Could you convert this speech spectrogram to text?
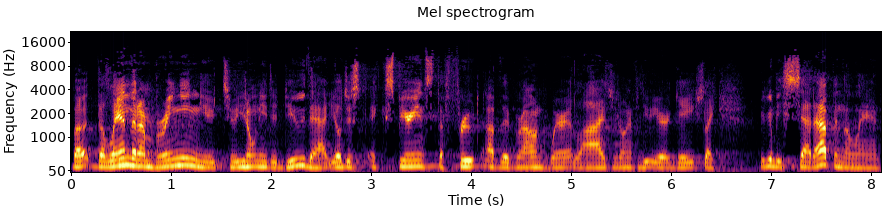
But the land that I'm bringing you to, you don't need to do that. You'll just experience the fruit of the ground where it lies. You don't have to do irrigation. Like, you're going to be set up in the land.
